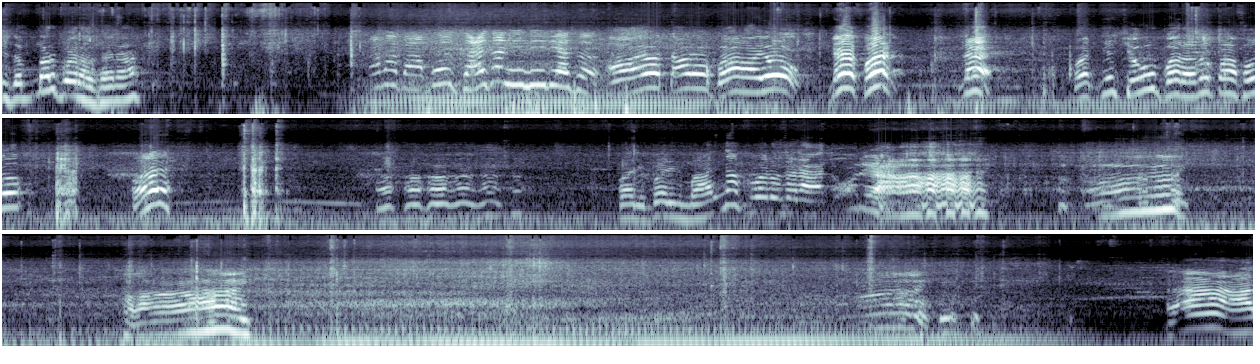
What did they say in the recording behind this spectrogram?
જબ્બર પર હશે ને બાપો જાય છે ને રહ્યા છે આયો તારો ભા આયો લે ભર લે ભર જે કેવું ભર હતો પાછો ભર હા. ભરી ભરી મારી નાખવાનો ને આ. આ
